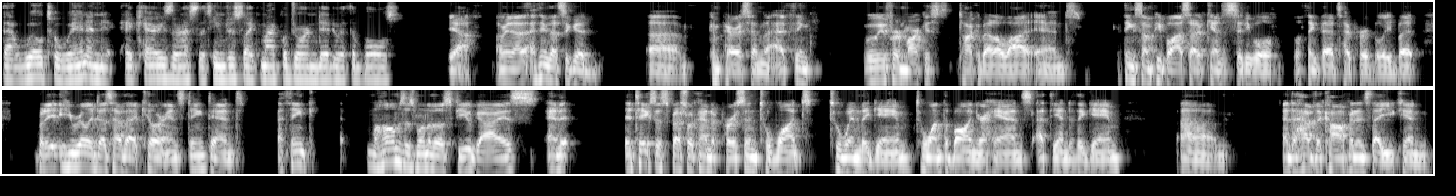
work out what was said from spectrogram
that will to win, and it, it carries the rest of the team, just like Michael Jordan did with the Bulls. Yeah, I mean, I, I think that's a good um, comparison. I think we've heard Marcus talk about a lot, and I think some people outside of Kansas City will will think that's hyperbole, but but it, he really does have that killer instinct, and I think Mahomes is one of those few guys, and it it takes a special kind of person to want to win the game, to want the ball in your hands at the end of the game, um, and to have the confidence that you can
